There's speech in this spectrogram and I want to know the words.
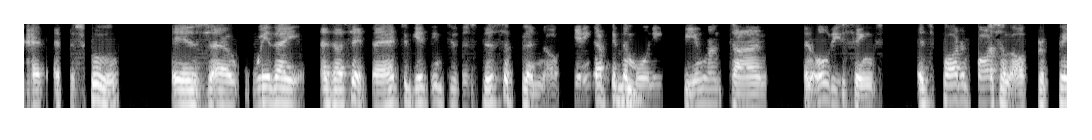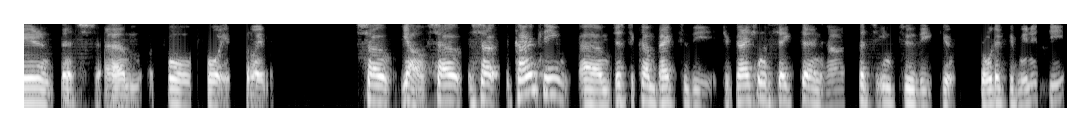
had at the school is uh, where they, as I said, they had to get into this discipline of getting up in the morning, being on time, and all these things. It's part and parcel of preparedness um, for for employment. So yeah, so so currently, um, just to come back to the education sector and how it fits into the broader community,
